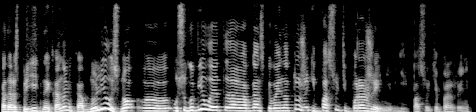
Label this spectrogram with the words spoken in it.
когда распределительная экономика обнулилась, но э, усугубила это афганская война тоже и, по сути, поражение в ней. По сути, поражение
